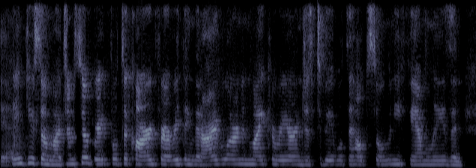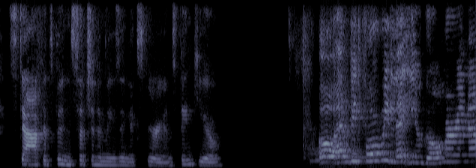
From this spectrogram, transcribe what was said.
Yeah. Thank you so much. I'm so grateful to CARD for everything that I've learned in my career and just to be able to help so many families and staff. It's been such an amazing experience. Thank you. Oh, and before we let you go, Marina,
